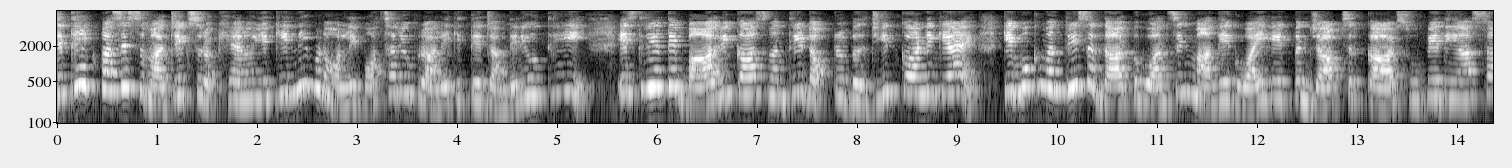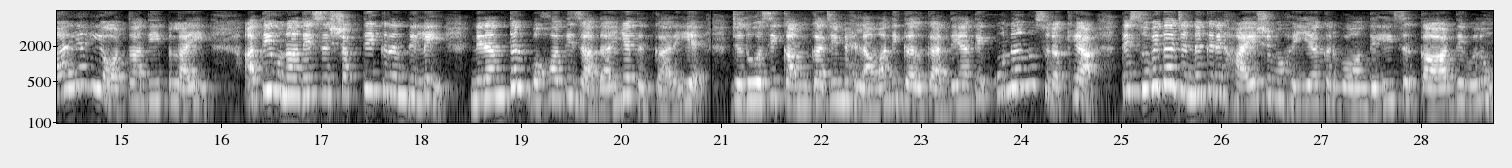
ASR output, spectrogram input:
ਜਿੱਥੇ ਇੱਕ ਪਾਸੇ ਸਮਾਜਿਕ ਸੁਰੱਖਿਆ ਨੂੰ ਯਕੀਨੀ ਬਣਾਉਣ ਲਈ ਬਹੁਤ ਸਾਰੇ ਉਪਰਾਲੇ ਕੀਤੇ ਜਾਂਦੇ ਨੇ, ਉੱਥੇ ਹੀ ਇਸਤਰੀ ਅਤੇ ਬਾਲ ਵਿਕਾਸ ਮੰਤਰੀ ਡਾਕਟਰ ਬਲਜੀਤ ਕੌਰ ਨੇ ਕਿਹਾ ਹੈ ਕਿ ਮੁੱਖ ਮੰਤਰੀ ਸਰਦਾਰ ਭਗਵੰਤ ਸਿੰਘ ਮਾਨ ਦੀ ਅਗਵਾਈ ਹੇਠ ਪੰਜਾਬ ਸਰਕਾਰ ਸੂਬੇ ਦੀਆਂ ਸਾਰੀਆਂ ਹੀ ਔਰਤਾਂ ਦੀ ਭਲਾਈ ਅਤੇ ਉਹਨਾਂ ਦੇ ਸਸ਼ਕਤੀਕਰਨ ਦੇ ਲਈ ਨਿਰੰਤਰ ਬਹੁਤ ਹੀ ਜ਼ਿਆਦਾ ਯਤਨ ਕਰ ਰਹੀ ਹੈ। ਜਦੋਂ ਅਸੀਂ ਕੰਮਕਾਜੀ ਮਹਿਲਾਵਾਂ ਦੀ ਗੱਲ ਕਰਦੇ ਹਾਂ ਤੇ ਉਹਨਾਂ ਨੂੰ ਸੁਰੱਖਿਆ ਤੇ ਸੁਵਿਧਾਜਨਕ ਰਿਹਾਇਸ਼ ਮੁਹੱਈਆ ਕਰਵਾਉਣ ਦੇ ਲਈ ਸਰਕਾਰ ਦੇ ਵੱਲੋਂ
